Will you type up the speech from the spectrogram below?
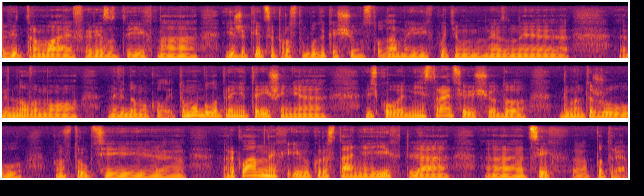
від трамваїв і різати їх на їжаки, це просто буде кощунство. Да? Ми їх потім не, не відновимо невідомо коли. Тому було прийнято рішення військовою адміністрацією щодо демонтажу конструкцій е, рекламних і використання їх для е, цих е, потреб.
